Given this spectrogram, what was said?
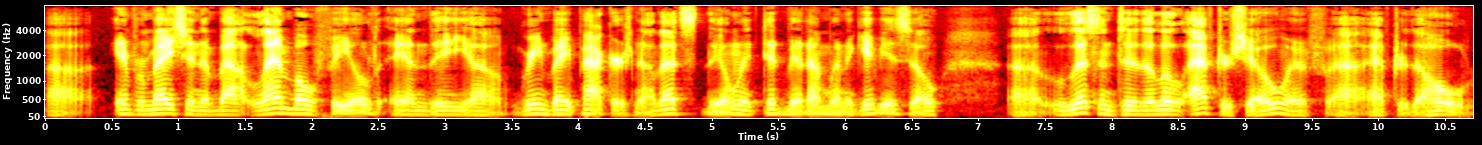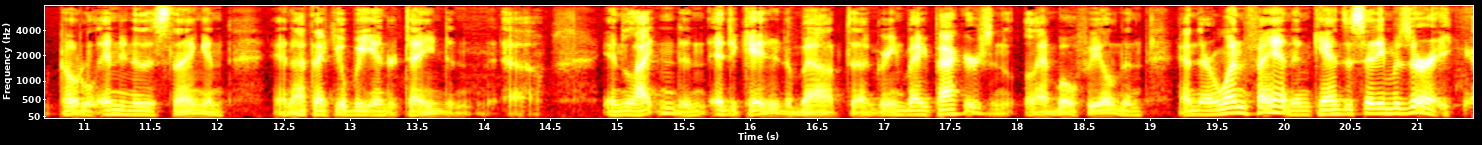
uh, information about Lambeau Field and the uh, Green Bay Packers. Now that's the only tidbit I'm going to give you. So. Uh, listen to the little after show if, uh, after the whole total ending of this thing, and, and I think you'll be entertained and uh, enlightened and educated about uh, Green Bay Packers and Lambeau Field and, and their one fan in Kansas City, Missouri.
